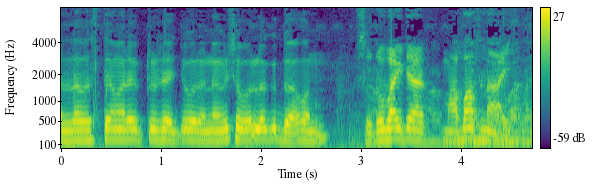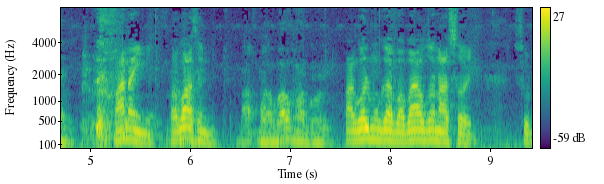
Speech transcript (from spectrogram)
আল্লাহ হস্তে আমার একটু সাহায্য করেন, আমি সবার লোক এখন ছোট ভাইটার মা বাপ নাই, মা নাইনি, বাবা আসেনি পাগল মুখা বাবা একজন আসয় ছোট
